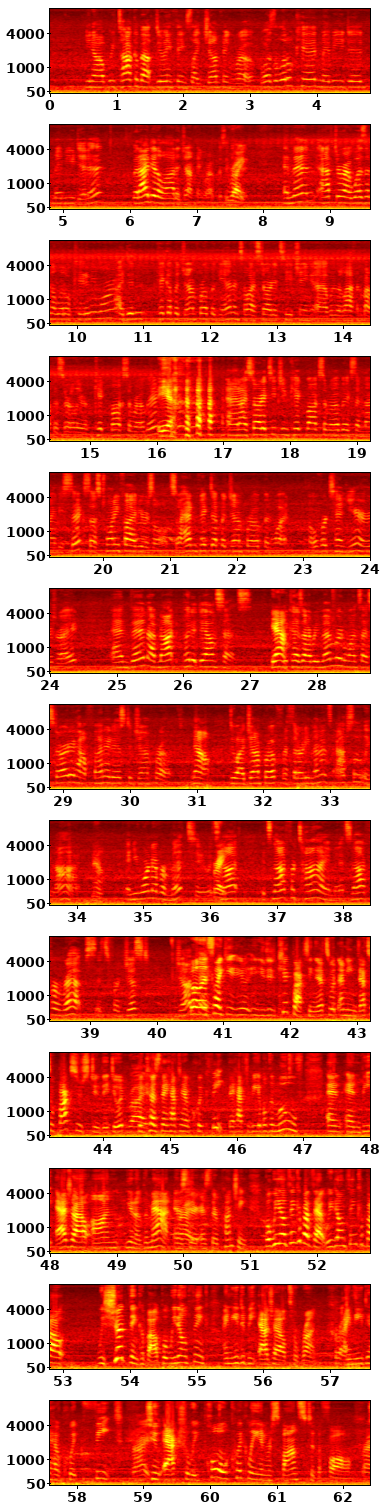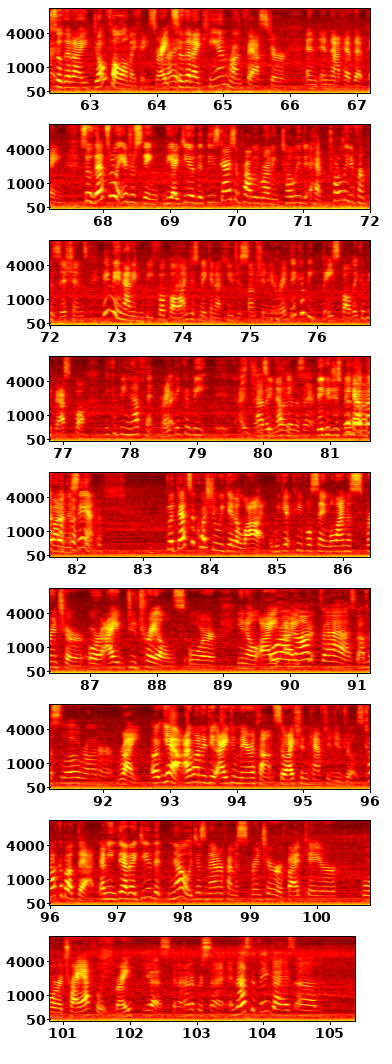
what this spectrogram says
You know, we talk about doing things like jumping rope. Well, as a little kid, maybe you did, maybe you didn't, but I did a lot of jumping rope as a Right. kid. And then after I wasn't a little kid anymore, I didn't pick up a jump rope again until I started teaching. Uh, we were laughing about this earlier, kickbox aerobics. yeah And I started teaching kickbox aerobics in 96. So I was 25 years old. So I hadn't picked up a jump rope in what, over 10 years, right? And then I've not put it down since. Yeah Because I remembered once I started how fun it is to jump rope. Now, do I jump rope for 30 minutes? Absolutely not. no and you were never meant to. It's Right. not. It's not for time, and it's not for reps. It's for just jumping. Well, it's like you, you you did kickboxing. That's what I mean. That's what boxers do. They do it Right. because they have to have quick feet. They have to be able to move and and be agile on you know the mat as Right. they're as they're punching. But we don't think about that. We don't think about. We should think about, but we don't think I need to be agile to run. Correct. I need to have quick feet Right. to actually pull quickly in response to the fall, Right. so that I don't fall on my face, right? Right. So that I can run faster and, and not have that pain. So that's really interesting. The idea that these guys are probably running totally have totally different positions. They may not even be football. I'm just making a huge assumption here, right? They could be baseball. They could be basketball. They could be nothing, right? They could be eh, I say having nothing. in the sand. They could just be having fun in the sand. But that's a question we get a lot. We get people saying, "Well, I'm a sprinter, or I do trails, or you know, I." or I'm I, not fast. I'm a slow runner. Right. Oh, yeah. I want to do. I do marathons, so I shouldn't have to do drills. Talk about that. I mean, that idea that no, it doesn't matter if I'm a sprinter or a 5Ker or a triathlete, right? Yes, and 100%. And that's the thing, guys. Um,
